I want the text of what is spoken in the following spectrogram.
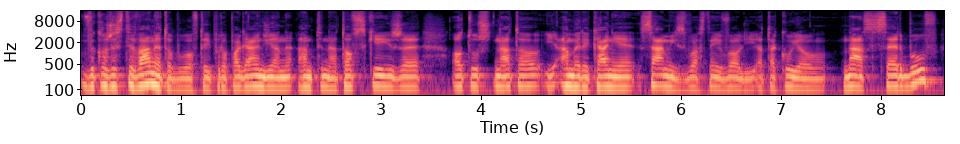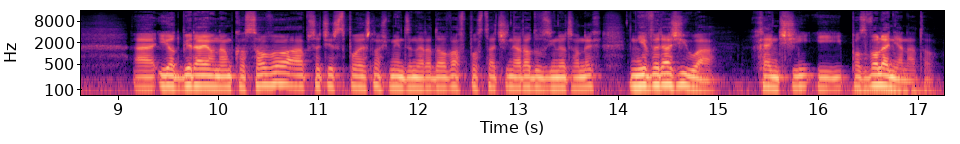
wykorzystywane to było w tej propagandzie antynatowskiej, że otóż NATO i Amerykanie sami z własnej woli atakują nas, Serbów, e, i odbierają nam Kosowo, a przecież społeczność międzynarodowa w postaci Narodów Zjednoczonych nie wyraziła chęci i pozwolenia na to.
